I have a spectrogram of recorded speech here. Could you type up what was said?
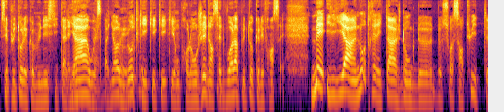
c'est plutôt les communistes italiens ou espagnols ou d'autres qui, qui, qui, qui, ont prolongé dans cette voie-là plutôt que les Français. Mais il y a un autre héritage donc de, de 68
